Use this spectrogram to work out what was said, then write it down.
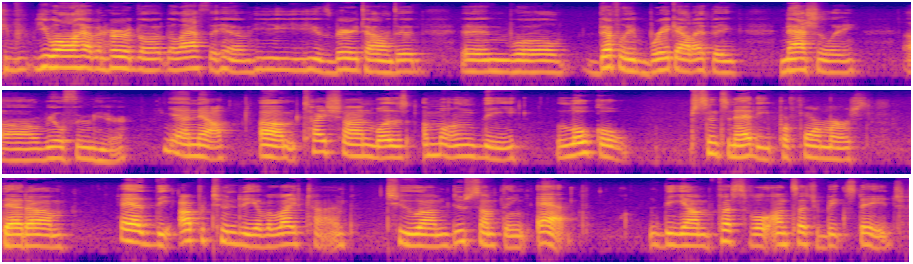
he, you all haven't heard the, the last of him. He he is very talented and will definitely break out. I think nationally, uh, real soon here. Yeah, now, um, Tyshawn was among the local Cincinnati performers that um, had the opportunity of a lifetime to um, do something at the um, festival on such a big stage.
